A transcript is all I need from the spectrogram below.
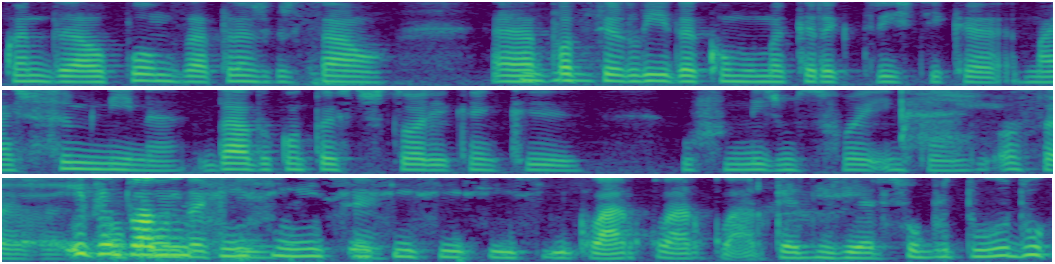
quando a opomos à transgressão, uh, uhum. pode ser lida como uma característica mais feminina, dado o contexto histórico em que o feminismo se foi impondo? Ou seja, eventualmente sim, sim, sim, sim, sim, sim, sim, claro, claro, claro. Quer dizer, sobretudo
